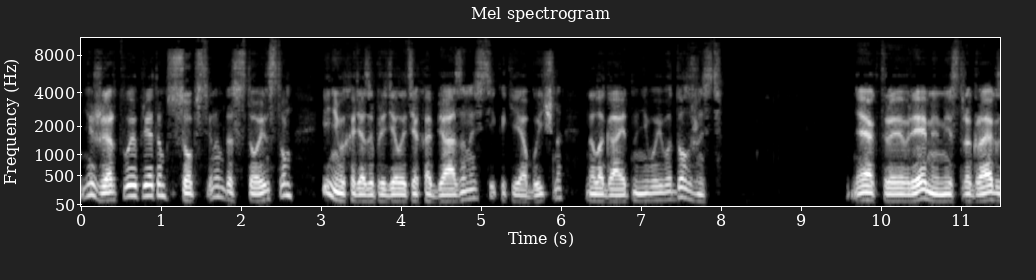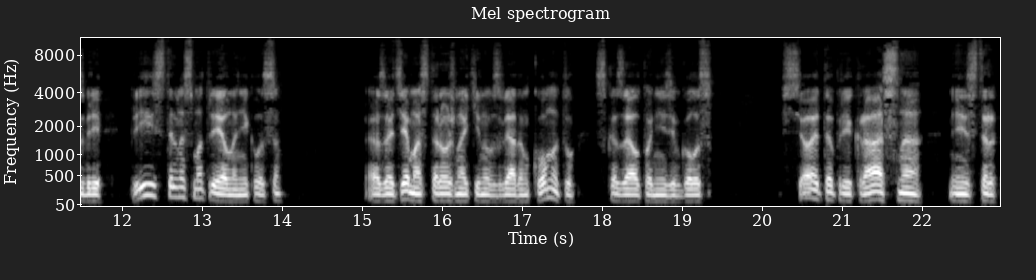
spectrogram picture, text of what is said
не жертвуя при этом собственным достоинством и не выходя за пределы тех обязанностей, какие обычно налагает на него его должность. Некоторое время мистер Грэксбери пристально смотрел на Николаса, а затем, осторожно окинув взглядом комнату, сказал, понизив голос, — Все это прекрасно, мистер...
